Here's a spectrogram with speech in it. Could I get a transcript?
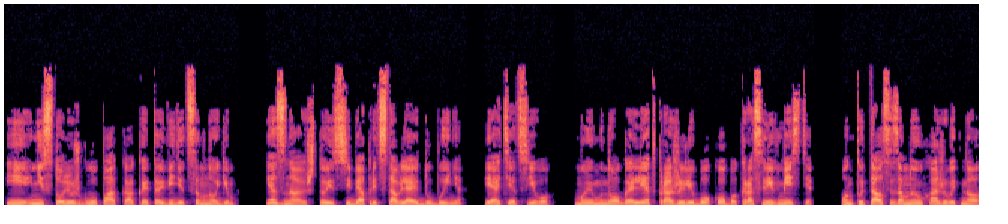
И не столь уж глупа, как это видится многим. Я знаю, что из себя представляет Дубыня и отец его. Мы много лет прожили бок о бок, росли вместе. Он пытался за мной ухаживать, но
